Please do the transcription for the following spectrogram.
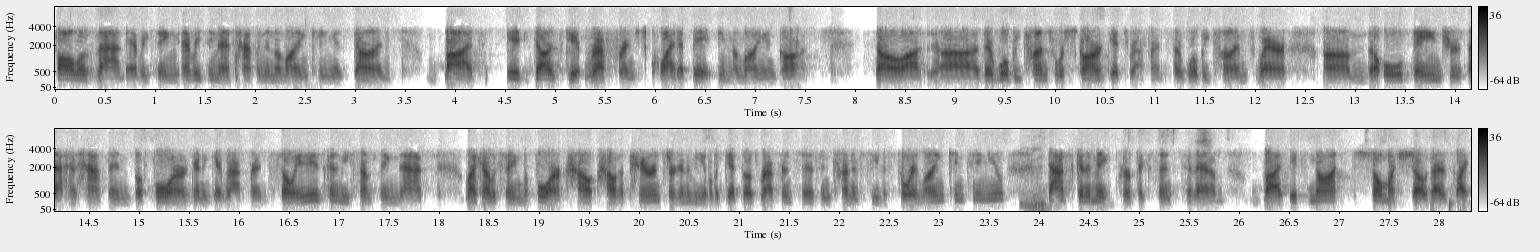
follows that everything everything that's happened in the Lion King is done, but it does get referenced quite a bit in the Lion Guard. So uh, uh, there will be times where Scar gets referenced. There will be times where um, the old dangers that had happened before are going to get referenced. So it is going to be something that, like I was saying before, how how the parents are going to be able to get those references and kind of see the storyline continue. That's going to make perfect sense to them. But it's not so much so that it's like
